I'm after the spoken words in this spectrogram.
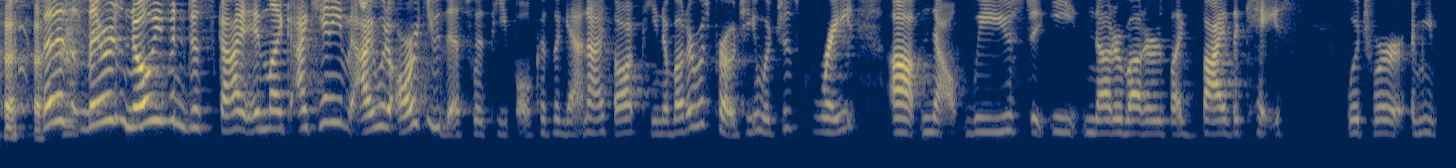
that is there's no even disguise and like i can't even i would argue this with people because again i thought peanut butter was protein which is great uh, no we used to eat nutter butters like by the case which were i mean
